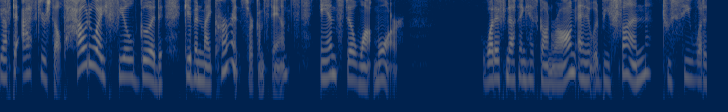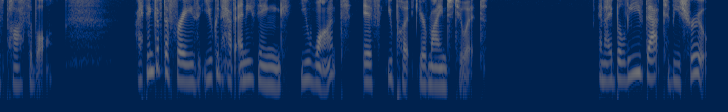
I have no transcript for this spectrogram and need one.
You have to ask yourself, how do I feel good given my current circumstance and still want more? What if nothing has gone wrong and it would be fun to see what is possible? I think of the phrase, you can have anything you want if you put your mind to it. And I believe that to be true.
